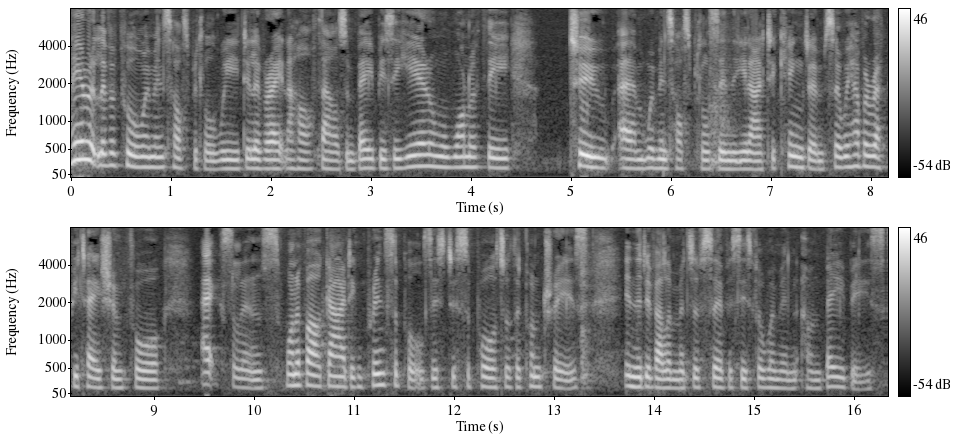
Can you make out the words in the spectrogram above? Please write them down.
Here at Liverpool Women's Hospital, we deliver 8,500 babies a year, and we're one of the two um, women's hospitals in the United Kingdom. So we have a reputation for excellence. One of our guiding principles is to support other countries in the development of services for women and babies.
